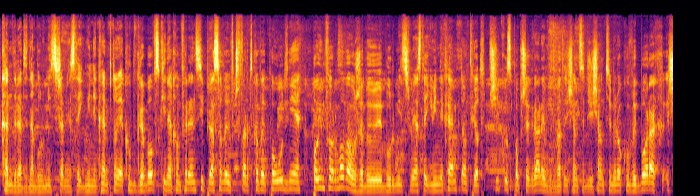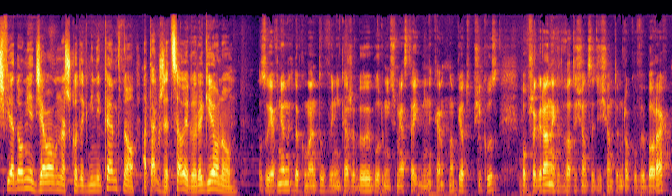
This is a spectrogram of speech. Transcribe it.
Kandydat na burmistrza miasta i gminy Kępno Jakub Grabowski na konferencji prasowej w czwartkowe południe poinformował, że były burmistrz miasta i gminy Kępno Piotr Psikus po przegranych w 2010 roku wyborach świadomie działał na szkodę gminy Kępno, a także całego regionu. Z ujawnionych dokumentów wynika, że były burmistrz miasta i gminy Kępno Piotr Psikus po przegranych w 2010 roku wyborach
